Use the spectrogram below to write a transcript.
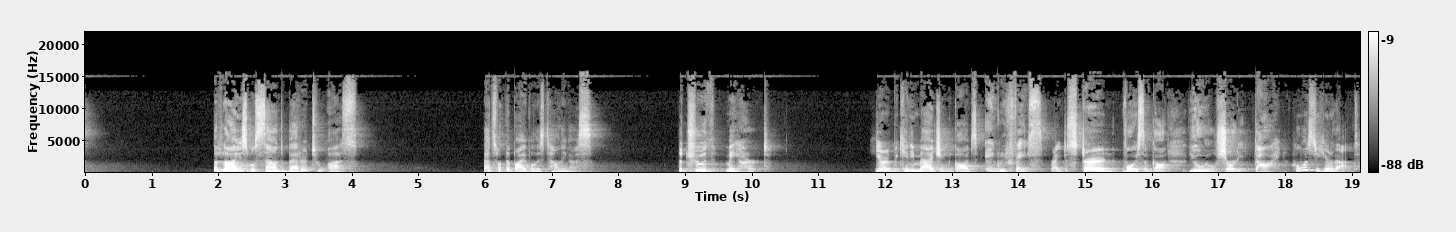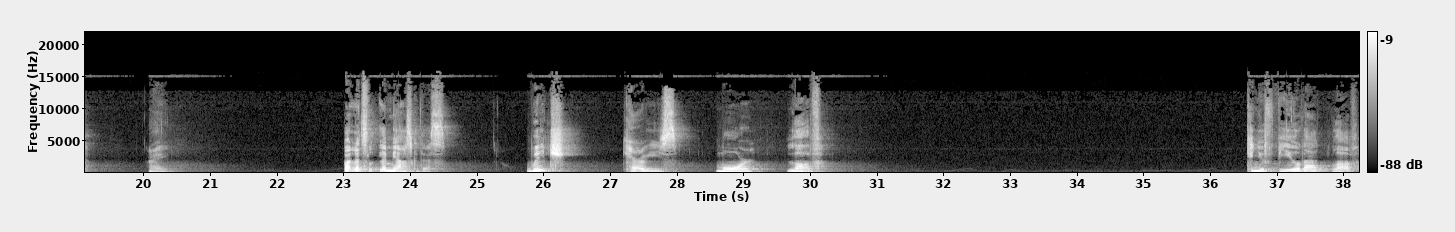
The lies will sound better to us. That's what the Bible is telling us. The truth may hurt. Here we can imagine God's angry face, right? The stern voice of God. You will surely die. Who wants to hear that? Right? But let's let me ask this. Which carries more love? Can you feel that love?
